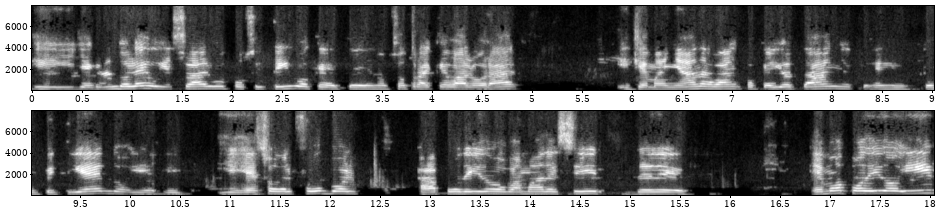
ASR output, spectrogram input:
y llegando lejos y eso es algo positivo que, que nosotros hay que valorar y que mañana van porque ellos están compitiendo y, y, y eso del fútbol ha podido, vamos a decir, desde hemos podido ir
